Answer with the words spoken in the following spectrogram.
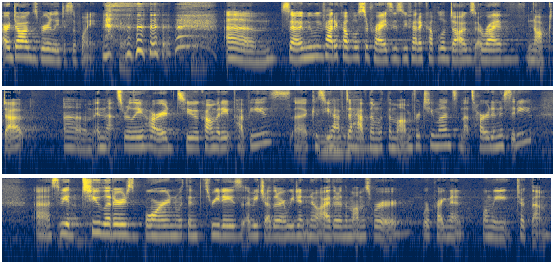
our dogs rarely disappoint. um, so I mean, we've had a couple of surprises. We've had a couple of dogs arrive knocked up, um, and that's really hard to accommodate puppies because you have to have them with the mom for two months, and that's hard in a city. Uh, so we had two litters born within three days of each other. And we didn't know either of the moms were were pregnant when we took them.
